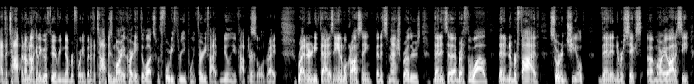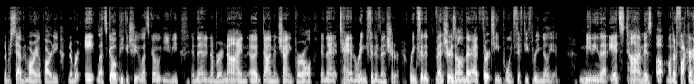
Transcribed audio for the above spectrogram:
At the top, and I'm not going to go through every number for you, but at the top is Mario Kart 8 Deluxe with 43.35 million copies sure. sold, right? Right underneath that is Animal Crossing, then it's Smash Brothers, then it's uh, Breath of the Wild, then at number five, Sword and Shield, then at number six, uh, Mario Odyssey. Number seven, Mario Party. Number eight, Let's Go Pikachu. Let's Go Eevee. And then at number nine, uh, Diamond Shining Pearl. And then at 10, Ring Fit Adventure. Ring Fit Adventure is on there at 13.53 million meaning that its time is up, motherfucker.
